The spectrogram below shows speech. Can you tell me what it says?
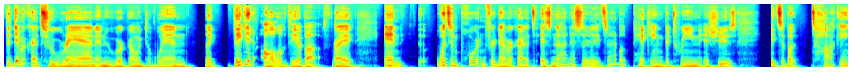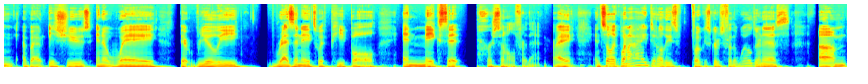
the Democrats who ran and who were going to win, like they did all of the above, right? And what's important for Democrats is not necessarily it's not about picking between issues. It's about talking about issues in a way that really resonates with people and makes it personal for them, right? And so like when I did all these focus groups for the wilderness, um,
